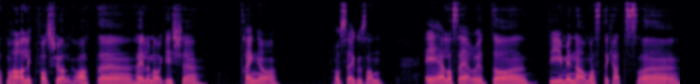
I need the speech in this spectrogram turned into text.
at vi har det litt for oss sjøl, og at eh, hele Norge ikke trenger å, å se hvordan han er eller ser ut. Og de i min nærmeste krets, eh,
